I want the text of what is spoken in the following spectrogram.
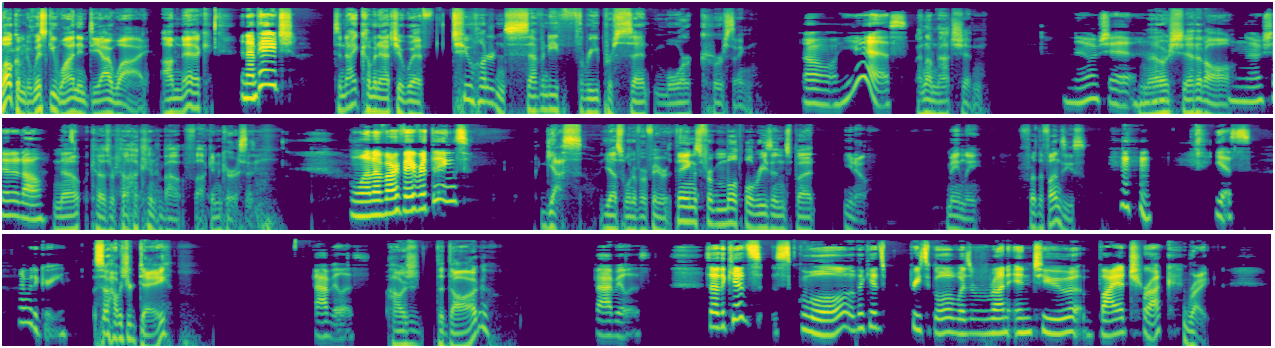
Welcome to Whiskey, Wine, and DIY. I'm Nick. And I'm Paige. Tonight, coming at you with 273% more cursing. Oh, yes. And I'm not shitting. No shit. No shit at all. No shit at all. No, because we're talking about fucking cursing. One of our favorite things. Yes. Yes, one of our favorite things for multiple reasons, but, you know, mainly for the funsies. yes, I would agree. So, how was your day? Fabulous. How was the dog? Fabulous. So, the kids' school, the kids' preschool was run into by a truck. Right.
